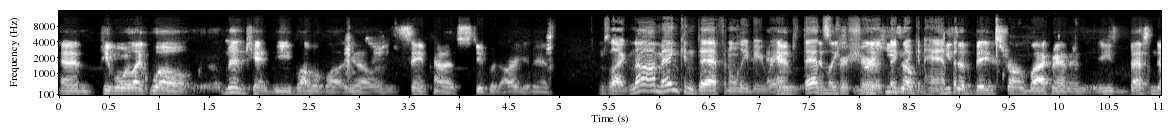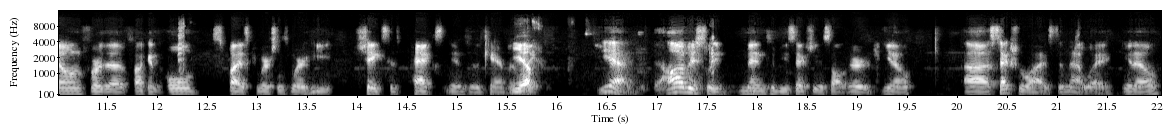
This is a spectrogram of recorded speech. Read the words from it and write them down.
And people were like, "Well, men can't be blah blah blah," you know, and same kind of stupid argument. It's like, nah, men can definitely be raped. And That's and, like, for sure like, a thing he's that can happen. He's a big, strong black man, and he's best known for the fucking old Spice commercials where he shakes his pecs into the camera. Yep. Like, yeah, obviously, men could be sexually assaulted or you know, uh, sexualized in that way. You know,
